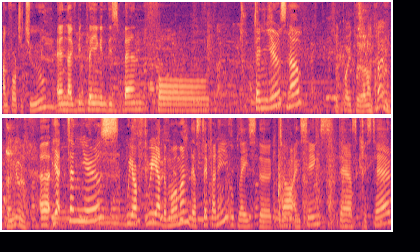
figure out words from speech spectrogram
I'm 42, and I've been playing in this band for t- 10 years now. So quite a long time, 10 years. Uh, yeah, 10 years. We are three at the moment. There's Stephanie, who plays the guitar and sings. There's Christelle,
